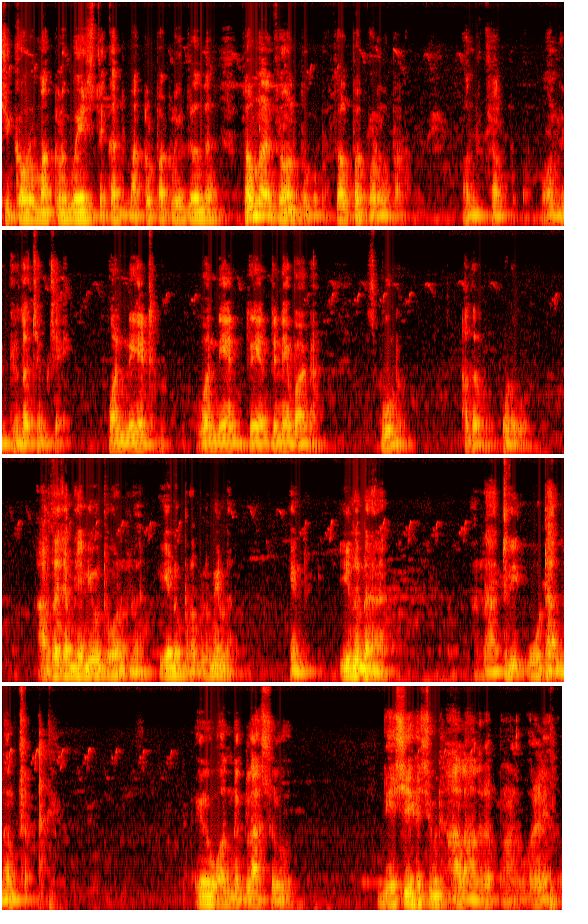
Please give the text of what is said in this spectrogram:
ಚಿಕ್ಕವ್ರ ಮಕ್ಳಿಗೆ ವಹಿಸ್ತಕ್ಕಂಥ ಮಕ್ಕಳು ಪಕ್ಕಳು ಇದ್ರಂದ್ರೆ ಸುಮ್ಮನೆ ಸ್ವಲ್ಪ ಸ್ವಲ್ಪ ಕೊಡೋದಪ್ಪ ಒಂದು ಸ್ವಲ್ಪ ಒಂದು ಅರ್ಧ ಚಮಚೆ ಒನ್ ಏಟ್, ಒನ್ ಎಂಟು ಎಂಟನೇ ಭಾಗ, ಸ್ಪೂನ್ ಅದು ಕೊಡೋದು ಅರ್ಧ ಚಮಚ ನೀವು ತೊಗೊಂಡ್ರೆ ಏನೂ ಪ್ರಾಬ್ಲಮ್ ಇಲ್ಲ. ಏನು ಇದನ್ನು ರಾತ್ರಿ ಊಟ ಆದ ನಂತರ ಇದು ಒಂದು ಗ್ಲಾಸು ದೇಶಿ ಹಸುವಿನ ಹಾಲು ಆದ್ರೆ ಭಾಳ ಒಳ್ಳೆಯದು.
